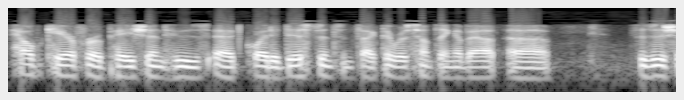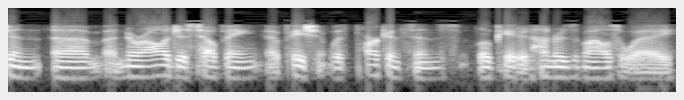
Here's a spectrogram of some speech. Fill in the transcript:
help care for a patient who's at quite a distance. In fact, there was something about uh, physician, um, a neurologist helping a patient with Parkinson's located hundreds of miles away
